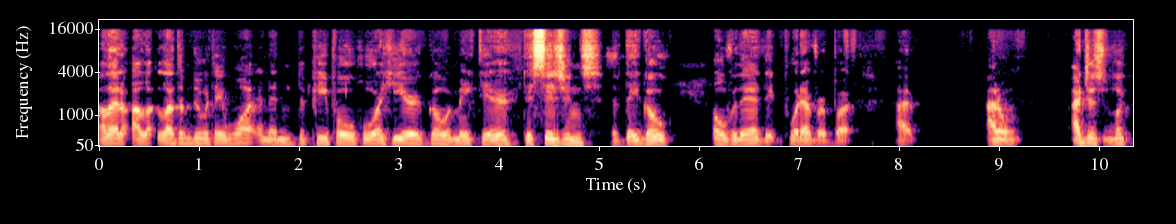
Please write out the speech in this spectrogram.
I let I let, them do what they want, and then the people who are here go and make their decisions. If they go over there, they, whatever. But I, I don't. I just look,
